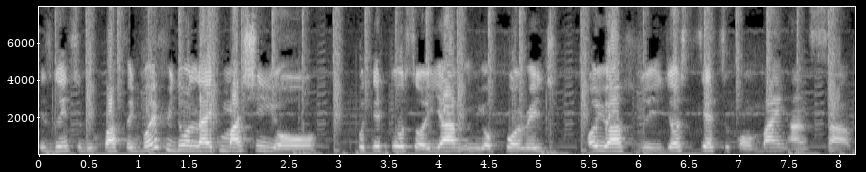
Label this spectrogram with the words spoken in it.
it's going to be perfect. But if you don't like mashing your potatoes or yam in your porridge all you have to do is just tear to combine and serve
